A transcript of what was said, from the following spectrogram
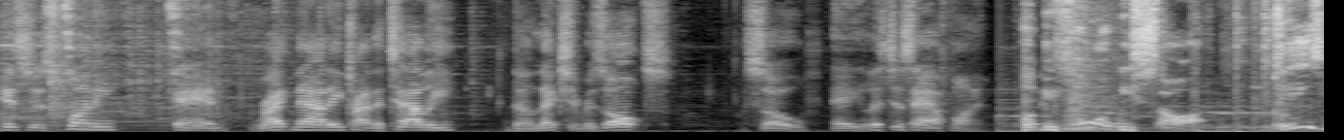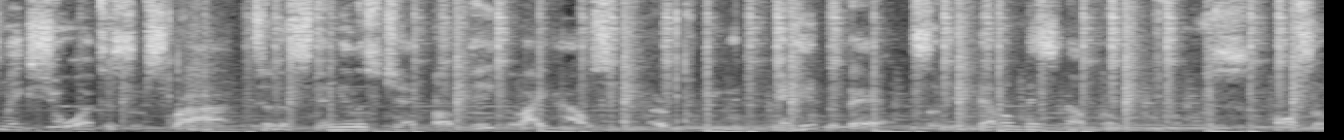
it's just funny. And right now they trying to tally the election results. So hey, let's just have fun. But before we start, please make sure to subscribe to the Stimulus Check Update Lighthouse and Alert and hit the bell so you never miss an upload from us. Also,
